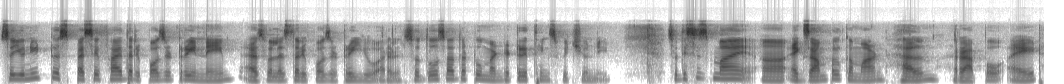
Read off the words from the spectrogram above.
So you need to specify the repository name as well as the repository URL. So those are the two mandatory things which you need. So this is my uh, example command helm repo add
